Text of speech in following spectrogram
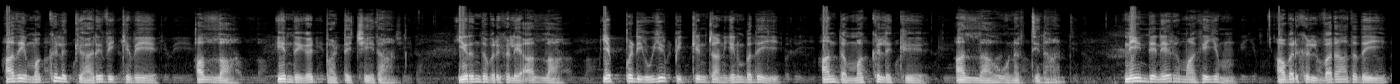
அதை மக்களுக்கு அறிவிக்கவே அல்லாஹ் இந்த ஏற்பாட்டை செய்தான். இருந்தவர்களை அல்லாஹ் எப்படி உயிர்ப்பிக்கின்றான் என்பதை அந்த மக்களுக்கு அல்லாஹ் உணர்த்தினான். நீண்ட நேரமாகியும் அவர்கள் வராததை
